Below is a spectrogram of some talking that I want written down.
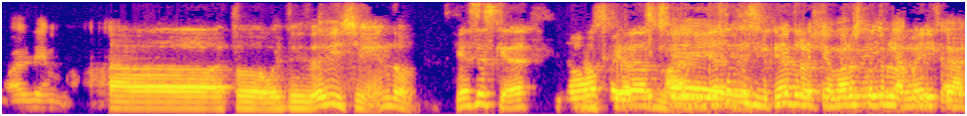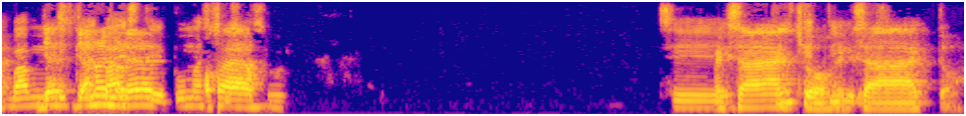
Vale, ah, todo, güey, te estoy diciendo. ¿Qué haces quedar? No, nos quedas mal. Ya está clasificando entre los primeros cuatro de la América. ya, ya, no hay manera. Este, Pumas, o sea, sí. Exacto, exacto.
